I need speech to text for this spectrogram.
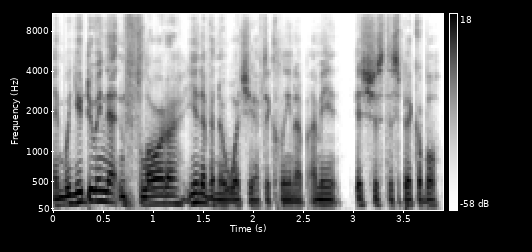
And when you're doing that in Florida, you never know what you have to clean up. I mean, it's just despicable.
